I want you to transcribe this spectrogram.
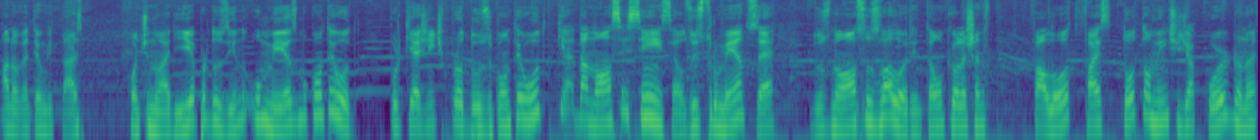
A 91 Guitars continuaria produzindo o mesmo conteúdo, porque a gente produz o conteúdo que é da nossa essência, os instrumentos é dos nossos valores. Então o que o Alexandre falou faz totalmente de acordo, né,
